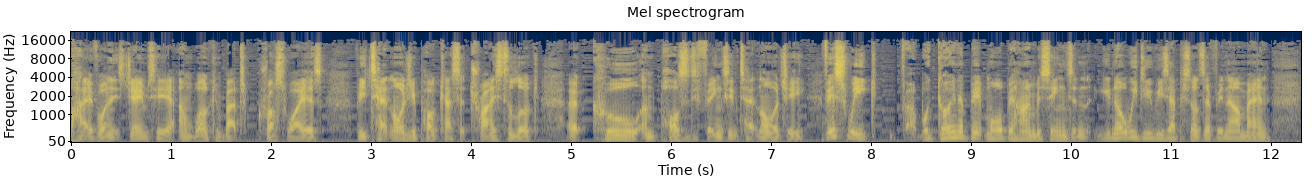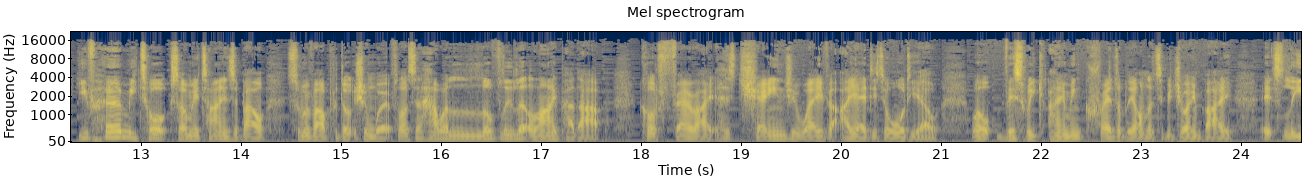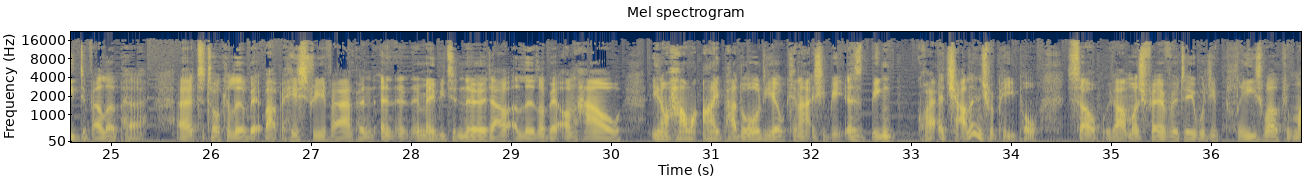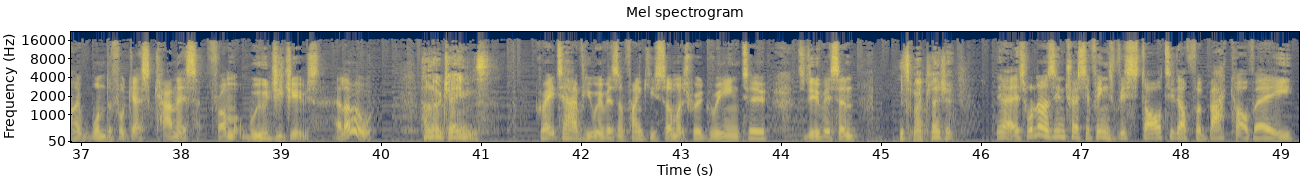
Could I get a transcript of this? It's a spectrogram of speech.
Well, hi everyone, it's James here, and welcome back to Crossed Wires, the technology podcast that tries to look at cool and positive things in technology. This week, uh, we're going a bit more behind the scenes, and you know we do these episodes every now and then. You've heard me talk so many times about some of our production workflows and how a lovely little iPad app called Ferrite has changed the way that I edit audio. Well, this week I am incredibly honoured to be joined by its lead developer uh, to talk a little bit about the history of app and, and, and, maybe to nerd out a little bit on how you know how iPad audio can actually be has been quite a challenge for people. So, without much further ado, would you please welcome my wonderful guest Canis from Wooji Juice? Hello. Hello, James. Great to have you with us, and thank you so much for agreeing to to do this. And it's my pleasure. Yeah, it's one of those interesting things. This started off the back of a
